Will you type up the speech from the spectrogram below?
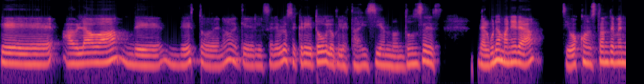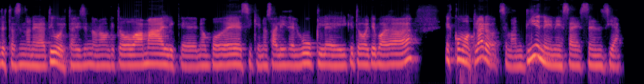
que hablaba de, de esto, de, ¿no? de que el cerebro se cree todo lo que le estás diciendo. Entonces, de alguna manera, si vos constantemente estás siendo negativo y estás diciendo no, que todo va mal y que no podés y que no salís del bucle y que todo el tiempo es como, claro, se mantiene en esa esencia.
